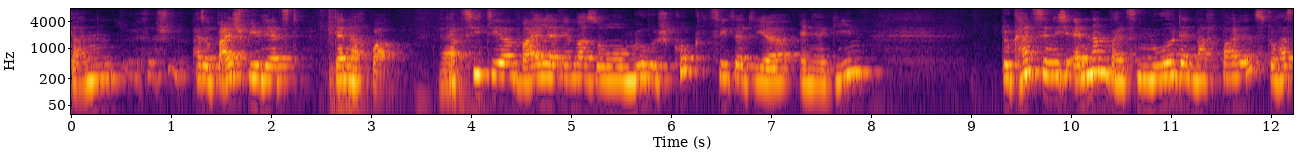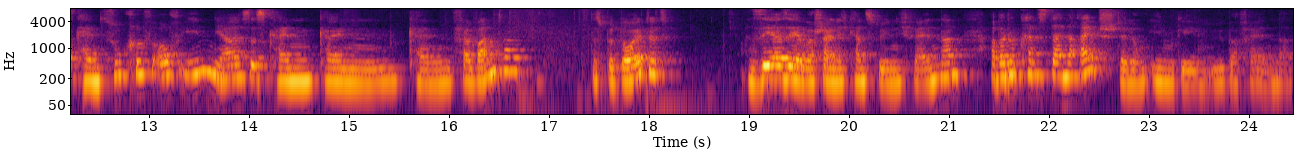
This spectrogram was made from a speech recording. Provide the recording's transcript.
dann, also Beispiel jetzt der Nachbar. Ja. Der zieht dir, weil er immer so mürrisch guckt, zieht er dir Energien. Du kannst ihn nicht ändern, weil es nur der Nachbar ist. Du hast keinen Zugriff auf ihn. Ja, es ist kein, kein, kein Verwandter. Das bedeutet, sehr, sehr wahrscheinlich kannst du ihn nicht verändern, aber du kannst deine Einstellung ihm gegenüber verändern.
